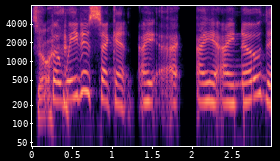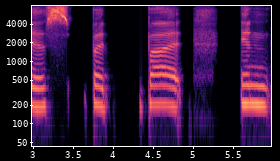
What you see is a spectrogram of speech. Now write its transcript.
So but wait a second. I i i know this but but in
